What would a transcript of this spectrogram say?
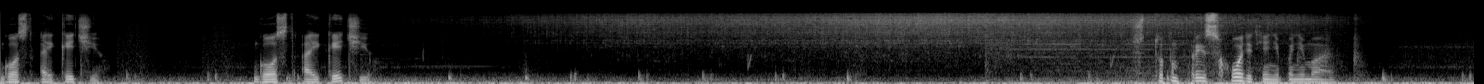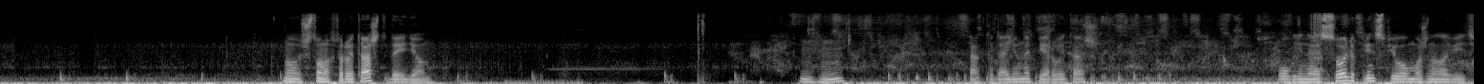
Ghost, I catch you. Ghost, I catch you. Что там происходит, я не понимаю. Ну что, на второй этаж туда идем? Угу. Так, тогда идем на первый этаж. Огненная соль, в принципе, его можно ловить.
